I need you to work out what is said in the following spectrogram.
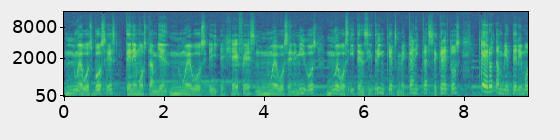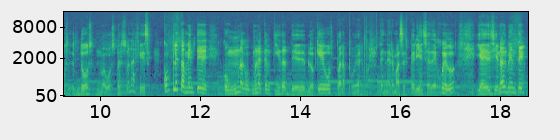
nuevos bosses, tenemos también nuevos eh, jefes, nuevos enemigos, nuevos ítems y trinkets, mecánicas, secretos, pero también tenemos dos nuevos personajes, completamente con una, cantidad de desbloqueos para poder tener más experiencia de juego y adicionalmente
